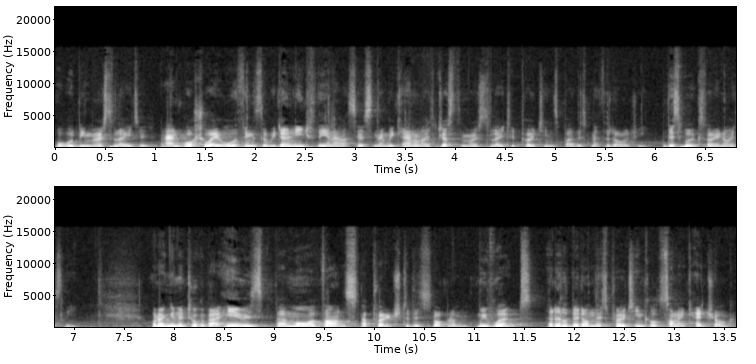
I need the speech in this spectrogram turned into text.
or would be myristylated, and wash away all the things that we don't need for the analysis, and then we can analyze just the myristylated proteins by this methodology. This works very nicely. What I'm going to talk about here is a more advanced approach to this problem. We've worked a little bit on this protein called sonic hedgehog.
